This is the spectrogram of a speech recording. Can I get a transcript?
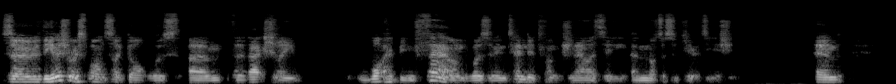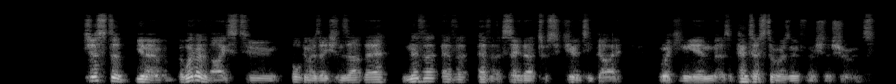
so the initial response I got was um, that actually what had been found was an intended functionality and not a security issue, and just a you know a word of advice to organizations out there: never ever ever say that to a security guy working in as a pen tester or as an information assurance.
